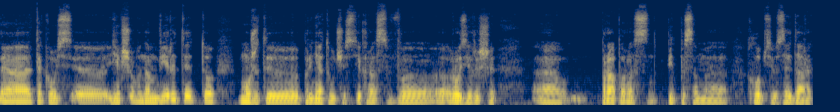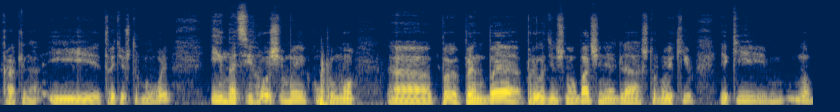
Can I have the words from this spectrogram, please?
Е, так ось, е, якщо ви нам вірите, то можете е, прийняти участь якраз в розіграші е, прапора з підписами хлопців Зайдара Кракена і третьої штурмової. І на ці гроші ми купимо е, ПНБ приладів нічного бачення для штурмовиків, які, ну,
